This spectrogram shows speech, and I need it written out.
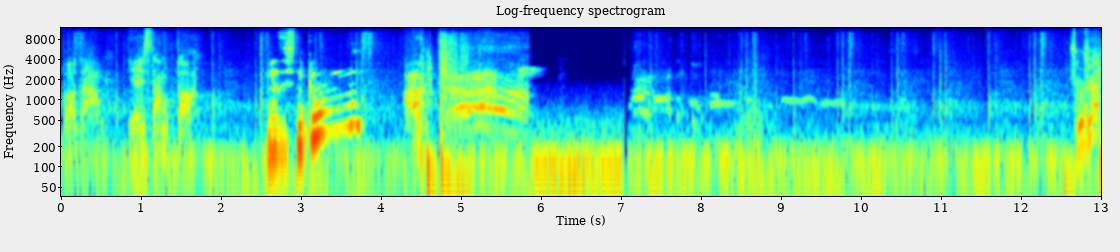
Кто там? Есть там кто? Нет здесь никого. А? Чужак!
